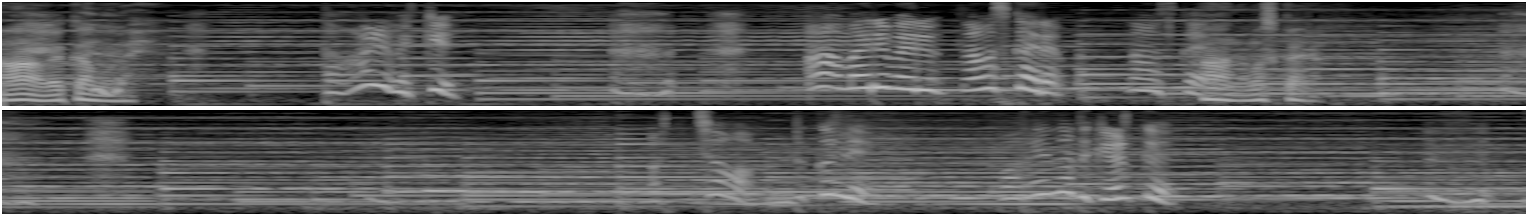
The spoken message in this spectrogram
ആ വെക്കാം മോളെ. താഴെ വെക്ക്. ആ വരൂ വരൂ. നമസ്കാരം നമസ്കാരം. ആ നമസ്കാരം. അച്ഛാ എടുക്കല്ലേ? പറയുന്നത് കേൾക്ക്. ഉം, ഉം.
